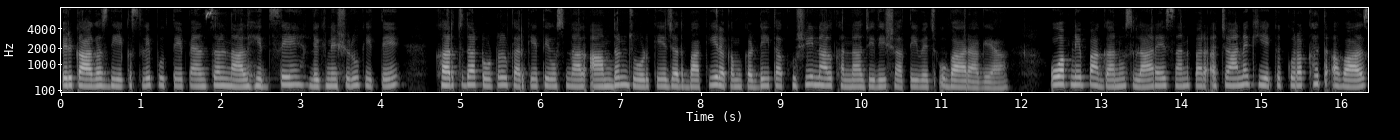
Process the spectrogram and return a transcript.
ਫਿਰ ਕਾਗਜ਼ ਦੀ ਇੱਕ ਸਲਿੱਪ ਉੱਤੇ ਪੈਨਸਲ ਨਾਲ ਹਿੱਸੇ ਲਿਖਣੇ ਸ਼ੁਰੂ ਕੀਤੇ। ਖਰਚ ਦਾ ਟੋਟਲ ਕਰਕੇ ਤੇ ਉਸ ਨਾਲ ਆਮਦਨ ਜੋੜ ਕੇ ਜਦ ਬਾਕੀ ਰਕਮ ਕੱਢੀ ਤਾਂ ਖੁਸ਼ੀ ਨਾਲ ਖੰਨਾ ਜੀ ਦੀ ਛਾਤੀ ਵਿੱਚ ਉਬਾਰ ਆ ਗਿਆ। ਉਹ ਆਪਣੇ ਭਾਗਾਂ ਨੂੰ ਸਲਾਹ ਰਹੇ ਸਨ, ਪਰ ਅਚਾਨਕ ਹੀ ਇੱਕ ਕੁਰਖਤ ਆਵਾਜ਼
